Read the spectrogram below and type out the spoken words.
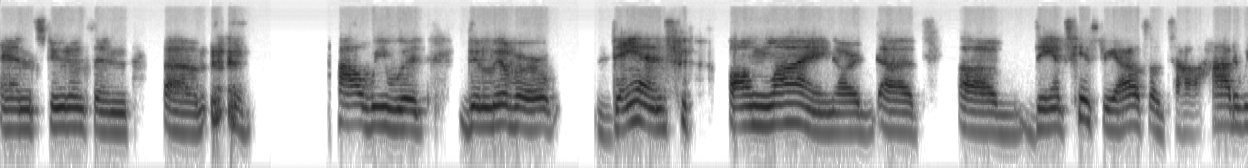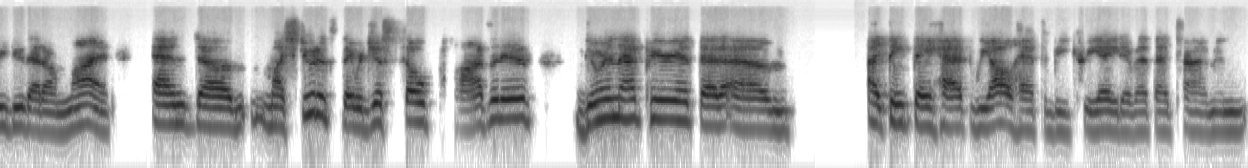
and students and um, how we would deliver dance online or uh, uh, dance history. I also taught how do we do that online. And um, my students, they were just so positive during that period that um, I think they had, we all had to be creative at that time. And,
